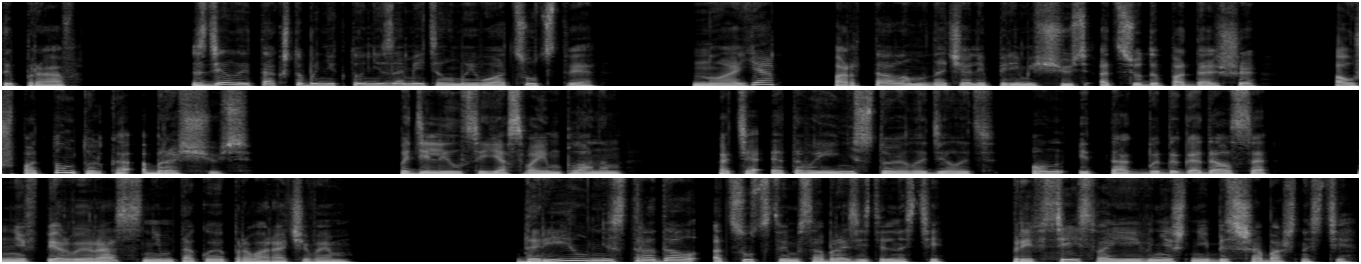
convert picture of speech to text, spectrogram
Ты прав. Сделай так, чтобы никто не заметил моего отсутствия. Ну а я порталом вначале перемещусь отсюда подальше, а уж потом только обращусь. Поделился я своим планом, хотя этого и не стоило делать. Он и так бы догадался, не в первый раз с ним такое проворачиваем. Дариил не страдал отсутствием сообразительности при всей своей внешней бесшабашности.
